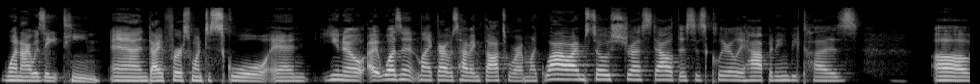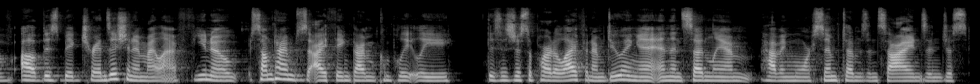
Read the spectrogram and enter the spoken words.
when I was 18 and I first went to school. And, you know, it wasn't like I was having thoughts where I'm like, wow, I'm so stressed out. This is clearly happening because of, of this big transition in my life. You know, sometimes I think I'm completely, this is just a part of life and I'm doing it. And then suddenly I'm having more symptoms and signs and just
